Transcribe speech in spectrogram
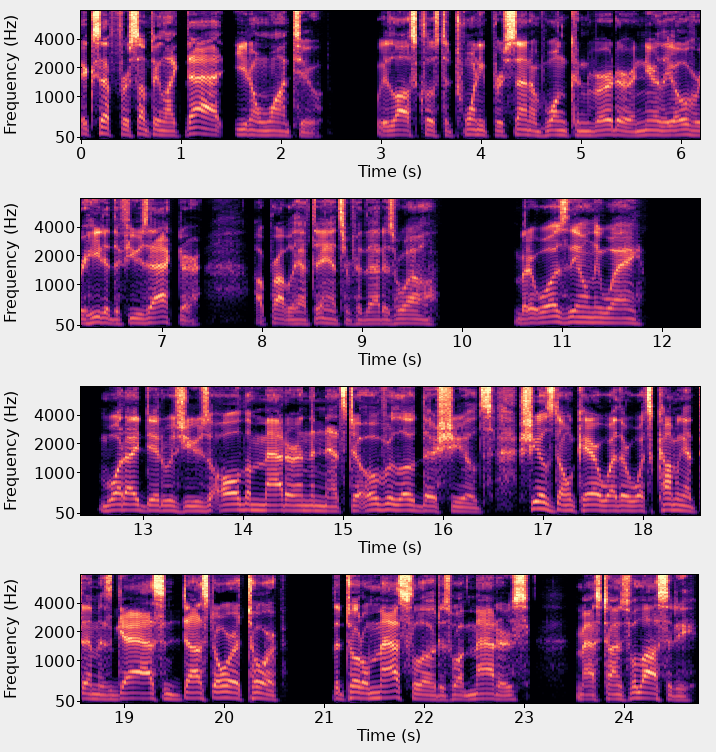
Except for something like that, you don't want to. We lost close to 20% of one converter and nearly overheated the fusactor. I'll probably have to answer for that as well. But it was the only way. What I did was use all the matter in the nets to overload their shields. Shields don't care whether what's coming at them is gas and dust or a torp. The total mass load is what matters. Mass times velocity.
